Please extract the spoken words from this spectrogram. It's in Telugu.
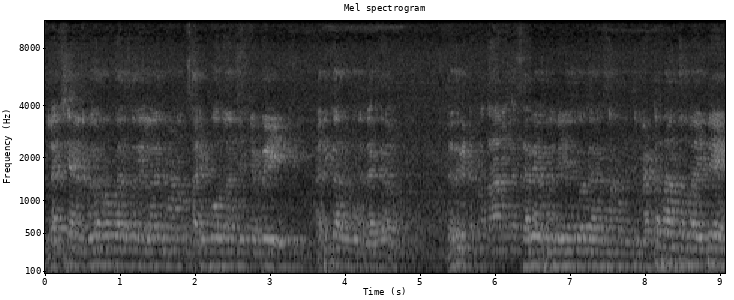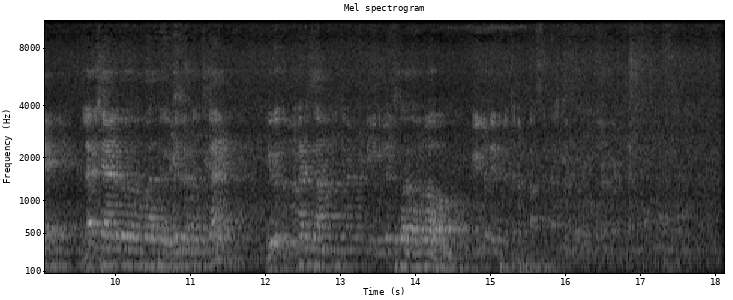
లక్ష ఎనభై వేల రూపాయలతో ఇళ్ళ నిర్మాణం సరిపోదు అని చెప్పి అధికారులు కూడా దగ్గర ఎందుకంటే ప్రధానంగా సర్వేపల్లి నియోజకవర్గానికి సంబంధించి మెట్ట ప్రాంతంలో అయితే లక్ష యాభై రూపాయలతో ఇల్లు కట్టొచ్చు కానీ ఈరోజు మనకు సంబంధించినటువంటి ఈ నియోజకవర్గంలో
